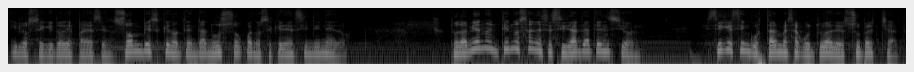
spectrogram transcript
y los seguidores parecen zombies que no tendrán uso cuando se queden sin dinero. Todavía no entiendo esa necesidad de atención. Sigue sin gustarme esa cultura del super chat.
